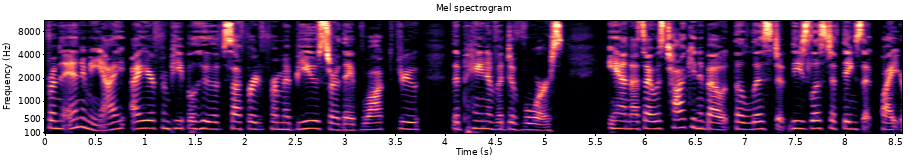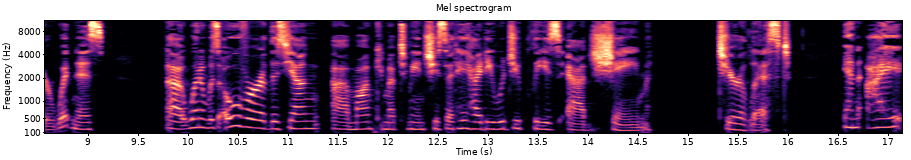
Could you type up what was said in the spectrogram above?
from the enemy. I, I hear from people who have suffered from abuse or they've walked through the pain of a divorce. And as I was talking about the list of these list of things that quiet your witness, uh, when it was over, this young uh, mom came up to me and she said, Hey, Heidi, would you please add shame to your list? And I,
